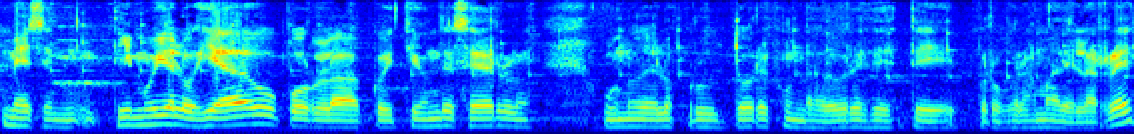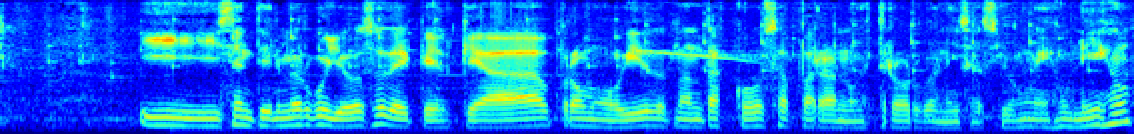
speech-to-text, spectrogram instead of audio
me sentí muy elogiado por la cuestión de ser uno de los productores fundadores de este programa de la red y sentirme orgulloso de que el que ha promovido tantas cosas para nuestra organización es un hijo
